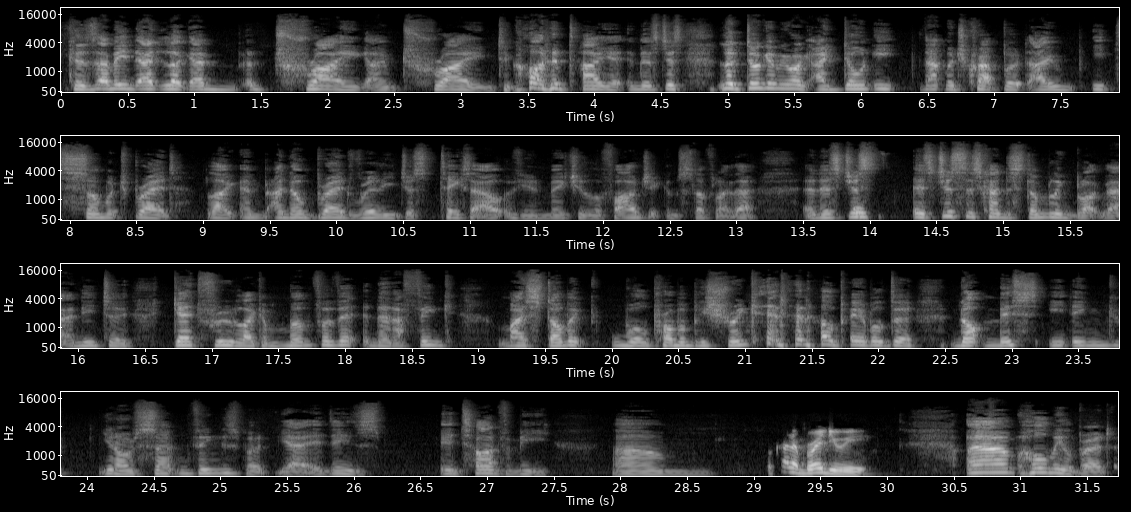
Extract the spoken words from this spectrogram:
Because I mean, I, look, I'm, I'm trying, I'm trying to go on a diet, and it's just look. Don't get me wrong, I don't eat that much crap, but I eat so much bread. Like, and I know bread really just takes it out of you and makes you lethargic and stuff like that. And it's just, it's just this kind of stumbling block that I need to get through like a month of it, and then I think my stomach will probably shrink, and then I'll be able to not miss eating, you know, certain things. But yeah, it is, it's hard for me. Um, What kind of bread do you eat? um, wholemeal bread.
